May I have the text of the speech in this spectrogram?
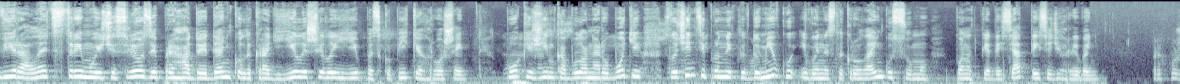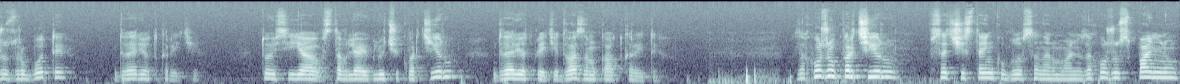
Віра, ледь стримуючи сльози, пригадує день, коли крадії лишили її без копійки грошей. Поки жінка була на роботі, злочинці проникли в домівку і винесли кругленьку суму понад 50 тисяч гривень. Приходжу з роботи, двері відкриті. Тобто я вставляю ключі в квартиру, двері відкриті, два замка відкритих. Заходжу в квартиру, все чистенько було, все нормально. Заходжу в спальню,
